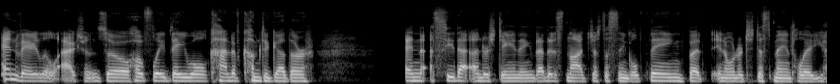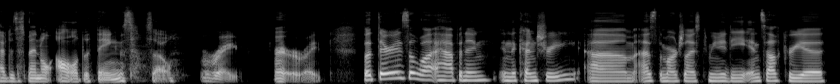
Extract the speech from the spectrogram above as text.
and very little action. So hopefully they will kind of come together and see that understanding that it's not just a single thing, but in order to dismantle it, you have to dismantle all of the things. So, right. Right, right, right. But there is a lot happening in the country um, as the marginalized community in South Korea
